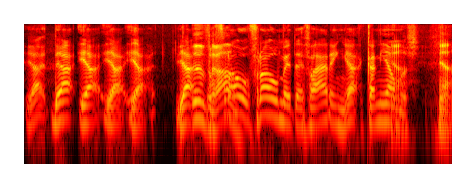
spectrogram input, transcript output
Ja, ja, ja, ja, ja. Ja, een vrouw. vrouw. met ervaring, ja, kan niet anders. Ja,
